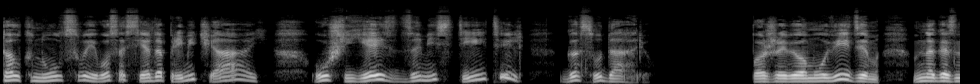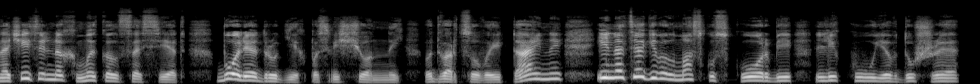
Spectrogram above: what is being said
толкнул своего соседа. «Примечай! Уж есть заместитель государю!» «Поживем, увидим», — многозначительно хмыкал сосед, более других посвященный в дворцовые тайны, и натягивал маску скорби, ликуя в душе.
